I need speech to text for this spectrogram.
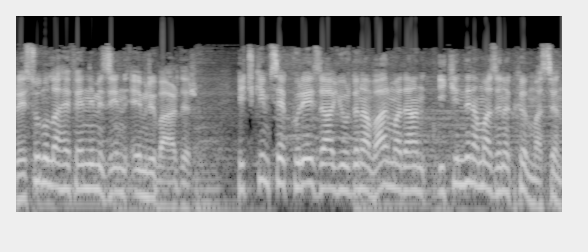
Resulullah Efendimizin emri vardır. Hiç kimse Kureyza yurduna varmadan ikindi namazını kılmasın,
